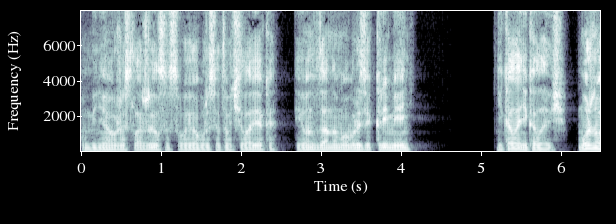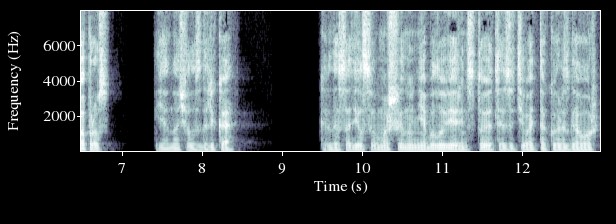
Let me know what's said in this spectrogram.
У меня уже сложился свой образ этого человека, и он в данном образе кремень. «Николай Николаевич, можно вопрос?» Я начал издалека. Когда садился в машину, не был уверен, стоит ли затевать такой разговор.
